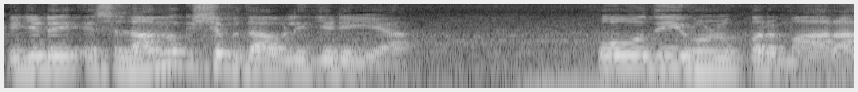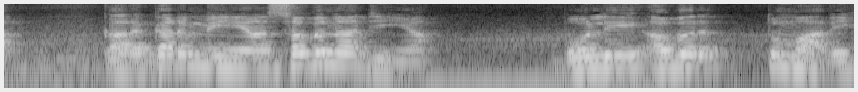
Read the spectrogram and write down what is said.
ਕਿ ਜਿਹੜੇ ਇਸਲਾਮਿਕ ਸ਼ਬਦਾਵਲੀ ਜਿਹੜੀ ਆ ਉਹਦੀ ਹੁਣ ਪਰਮਾਰ ਆ। ਘਰ ਘਰ ਮੀਆਂ ਸਭਨਾ ਜੀਆਂ ਬੋਲੀ ਅਬਰ ਤੁਮਾਰੀ।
